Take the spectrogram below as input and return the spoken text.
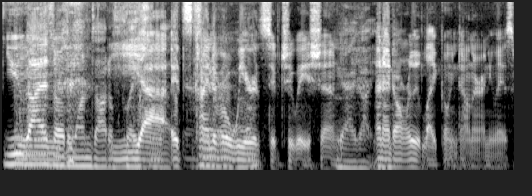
you guys Mm. are the ones out of place yeah it's kind of a weird situation yeah i got you and I don't really like going down there anyways.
